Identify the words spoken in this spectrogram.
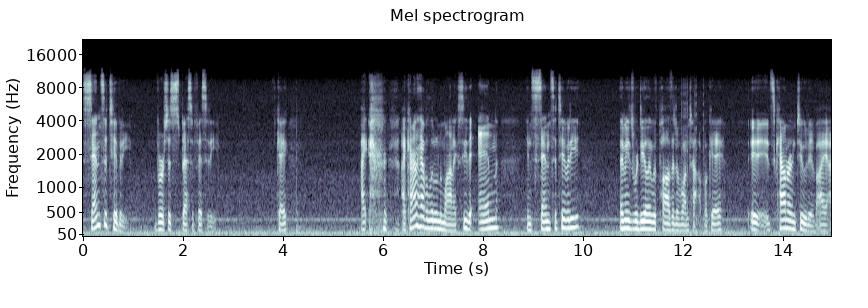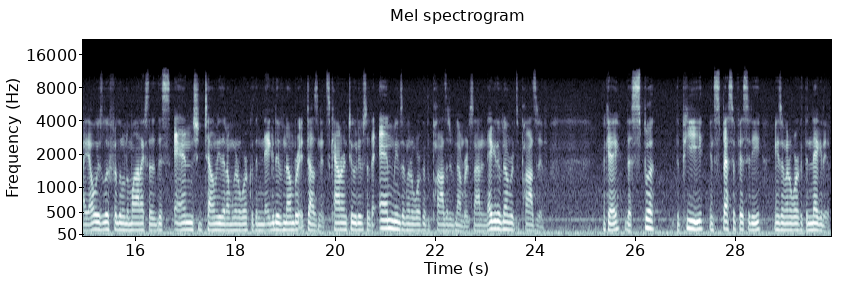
sensitivity versus specificity. Okay? I I kind of have a little mnemonic. See the N in sensitivity, that means we're dealing with positive on top, okay? It, it's counterintuitive. I, I always look for little mnemonics that this N should tell me that I'm going to work with a negative number. It doesn't. It's counterintuitive, so the N means I'm going to work with a positive number. It's not a negative number, it's a positive. Okay? The sp, the P in specificity means I'm going to work with the negative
